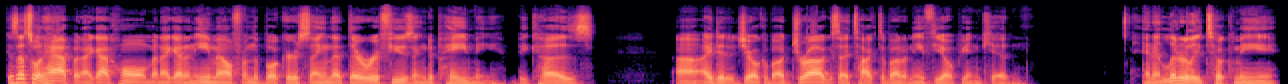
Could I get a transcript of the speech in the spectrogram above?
because that's what happened. I got home and I got an email from the booker saying that they're refusing to pay me because uh, I did a joke about drugs. I talked about an Ethiopian kid. And it literally took me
